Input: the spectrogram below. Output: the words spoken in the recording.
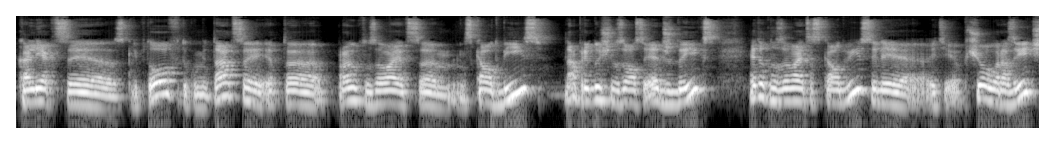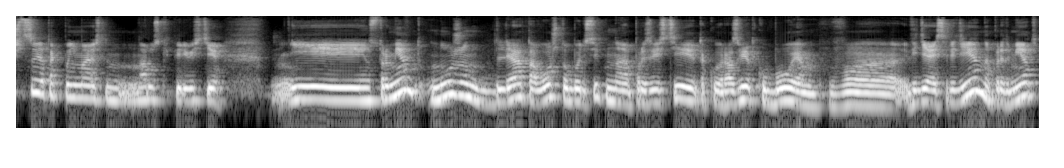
коллекция скриптов, документации. Это продукт называется ScoutBees, да, предыдущий назывался EdgeDX, этот называется ScoutBees или эти пчелы-разведчицы, я так понимаю, если на русский перевести. И инструмент нужен для того, чтобы действительно произвести такую разведку боем в VDI-среде на предмет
